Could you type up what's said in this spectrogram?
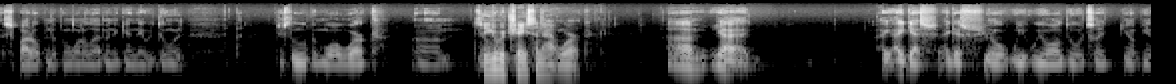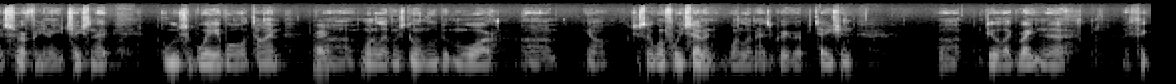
a spot opened up in 111. Again, they were doing just a little bit more work. Um, So you were chasing that work. um, yeah, I, I guess. I guess you know we, we all do. It's like you know being a surfer. You know, you're chasing that elusive wave all the time. Right. Uh, 111 was doing a little bit more. Um, you know, just like 147. 111 has a great reputation. Uh, they were like right in the, I think,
